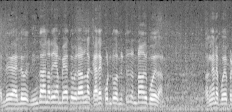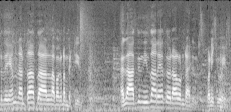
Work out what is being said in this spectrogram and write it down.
അല്ല അല്ല നീന്താൻ അറിയാൻ വയ്യാത്ത ഒരാളിനെ കര കൊണ്ടുവന്നിട്ട് രണ്ടാമത് പോയതാണ്. അങ്ങനെ പോയപ്പോഴത്തേക്കാണ് രണ്ടാമത്തെ ആളിന് അപകടം പറ്റിയത്. അല്ല ആദ്യം നീന്താൻ അറിയാത്ത ഒരാളുണ്ടായിരുന്നു പണിക്ക് പോയത്.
